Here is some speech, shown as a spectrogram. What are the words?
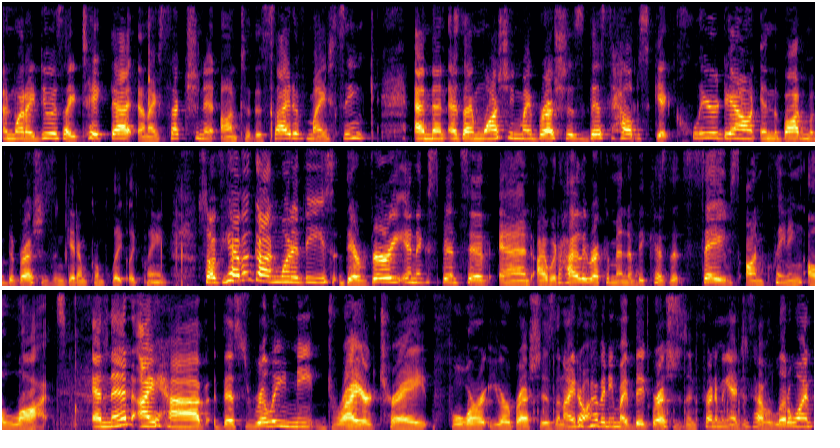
And what I do is I take that and I suction it onto the side of my sink. And then as I'm washing my brushes, this helps get clear down in the bottom of the brushes and get them completely clean. So if you haven't gotten one of these, they're very inexpensive and I would highly recommend them because it saves on cleaning a lot. And then I have this really neat dryer tray for your brushes. And I don't have any of my big brushes in front of me. I just have a little one.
